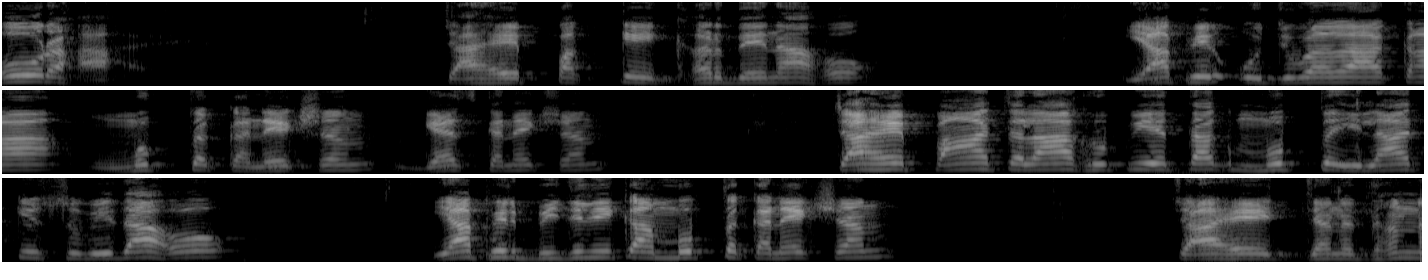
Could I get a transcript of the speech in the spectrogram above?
हो रहा है। चाहे पक्के घर देना हो या फिर उज्ज्वला का मुफ़्त कनेक्शन, गैस कनेक्शन, चाहे पाँच लाख रुपए तक मुफ़्त इलाज की सुविधा हो या फिर बिजली का मुफ़्त कनेक्शन, चाहे जनधन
